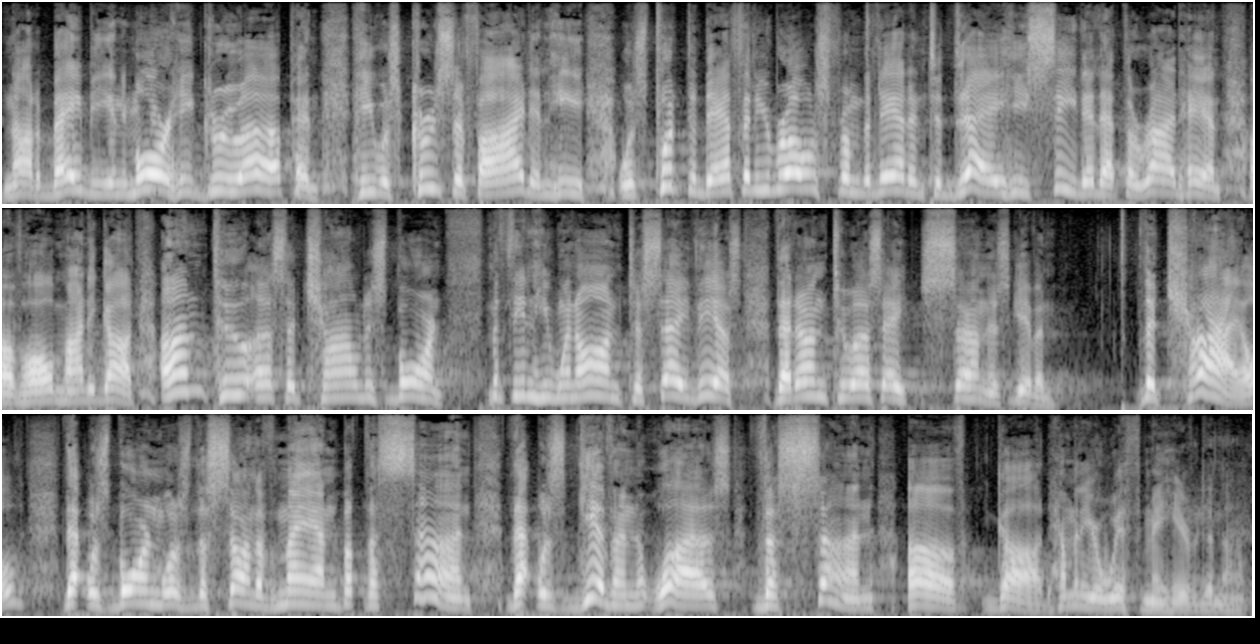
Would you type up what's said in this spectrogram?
not a baby anymore. He grew up, and He was was crucified and he was put to death and he rose from the dead. And today he's seated at the right hand of Almighty God. Unto us a child is born. But then he went on to say this that unto us a son is given. The child that was born was the Son of Man, but the Son that was given was the Son of God. How many are with me here tonight?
